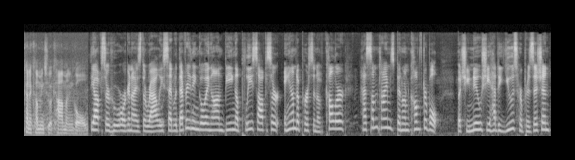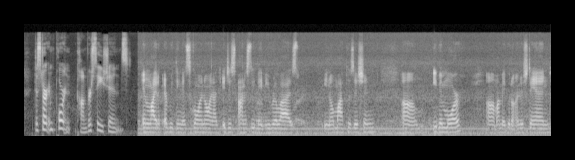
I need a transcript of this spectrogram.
kind of coming to a common goal. The officer who organized the rally said, with everything going on, being a police officer and a person of color has sometimes been uncomfortable but she knew she had to use her position to start important conversations. In light of everything that's going on, it just honestly made me realize, you know, my position um, even more. Um, I'm able to understand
